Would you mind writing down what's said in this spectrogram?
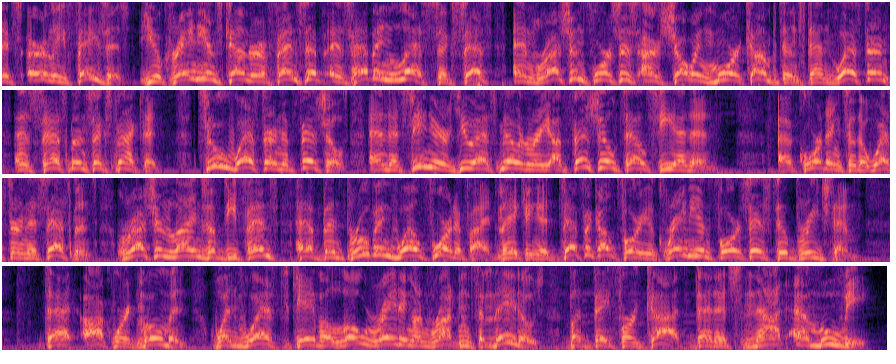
its early phases, Ukrainians' counteroffensive is having less success, and Russian forces are showing more competence than Western assessments expected. Two Western officials and a senior U.S. military official tell CNN. According to the Western assessments, Russian lines of defense have been proving well fortified, making it difficult for Ukrainian forces to breach them. That awkward moment when West gave a low rating on Rotten Tomatoes, but they forgot that it's not a movie.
